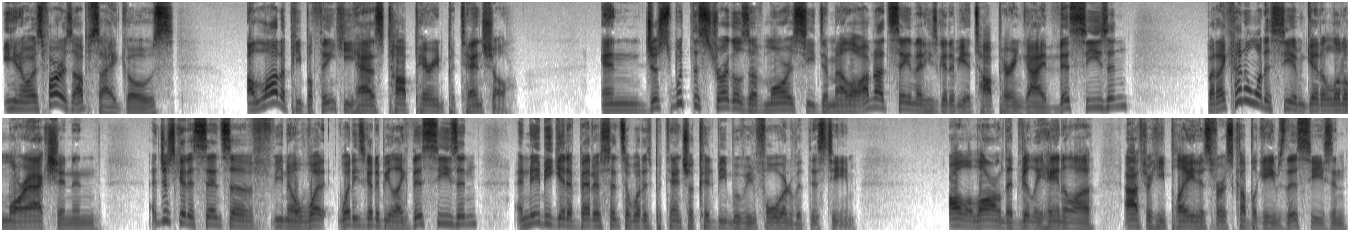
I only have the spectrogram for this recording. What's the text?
you know, as far as upside goes, a lot of people think he has top pairing potential. And just with the struggles of Morrissey DeMello, I'm not saying that he's going to be a top pairing guy this season, but I kind of want to see him get a little more action and, and just get a sense of, you know, what, what he's going to be like this season and maybe get a better sense of what his potential could be moving forward with this team. All along that Ville Heinola, after he played his first couple games this season,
